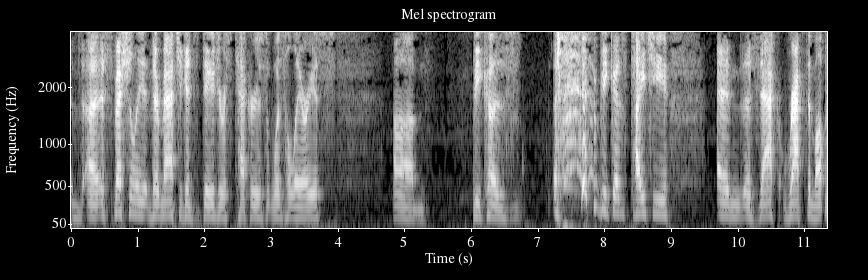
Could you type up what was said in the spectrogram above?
uh, especially their match against Dangerous Tekkers was hilarious. Um, because because Taichi and uh, Zack wrapped them up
